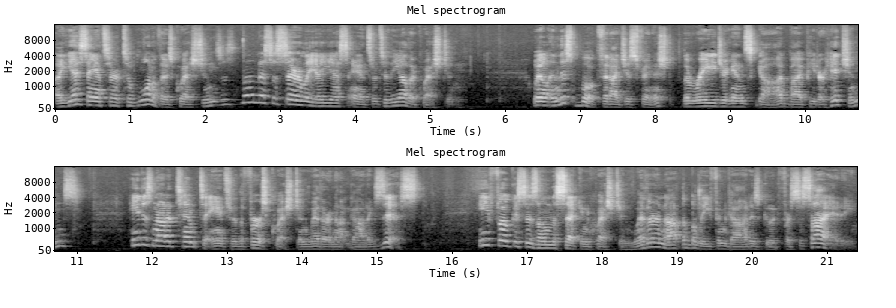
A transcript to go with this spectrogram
A yes answer to one of those questions is not necessarily a yes answer to the other question. Well, in this book that I just finished, The Rage Against God by Peter Hitchens, he does not attempt to answer the first question, whether or not God exists. He focuses on the second question, whether or not the belief in God is good for society.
